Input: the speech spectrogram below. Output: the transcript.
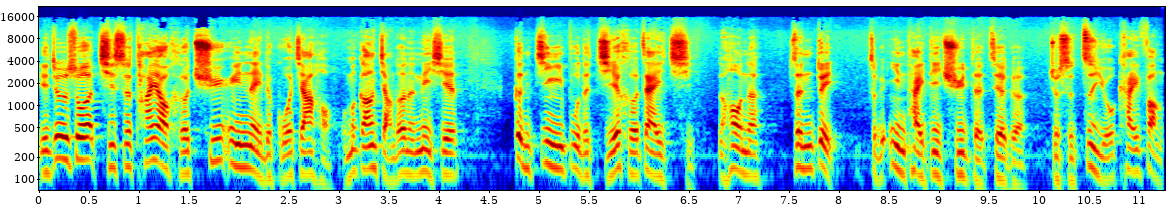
也就是说，其实他要和区域内的国家，哈，我们刚刚讲到的那些。更进一步的结合在一起，然后呢，针对这个印太地区的这个就是自由开放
